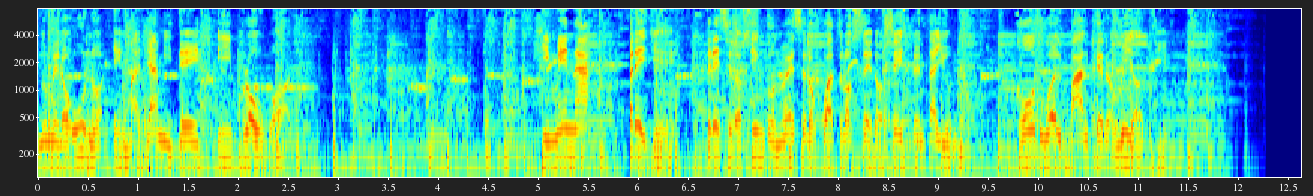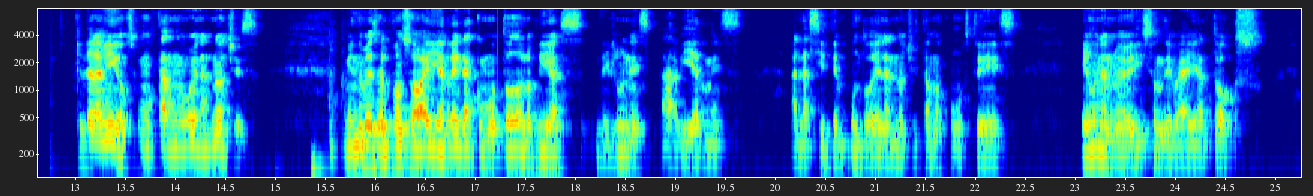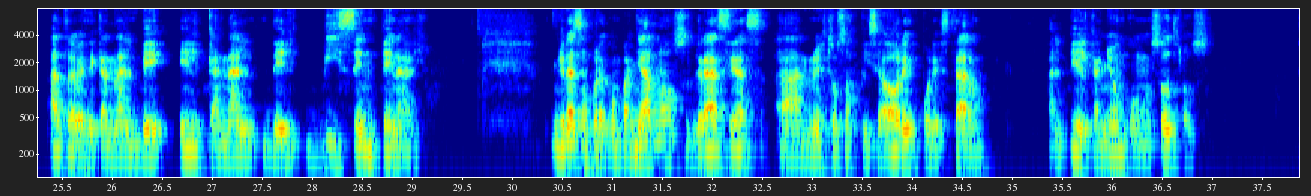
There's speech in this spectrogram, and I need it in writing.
Número uno en Miami-Dade y Broward. Jimena Preye, 305-904-0631. Coldwell Banker Realty. ¿Qué tal amigos? ¿Cómo están? Muy buenas noches. Mi nombre es Alfonso Valle Herrera, como todos los días de lunes a viernes a las 7 en punto de la noche estamos con ustedes en una nueva edición de Bahía Talks a través de Canal B, el canal del Bicentenario. Gracias por acompañarnos, gracias a nuestros auspiciadores por estar al pie del cañón con nosotros,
